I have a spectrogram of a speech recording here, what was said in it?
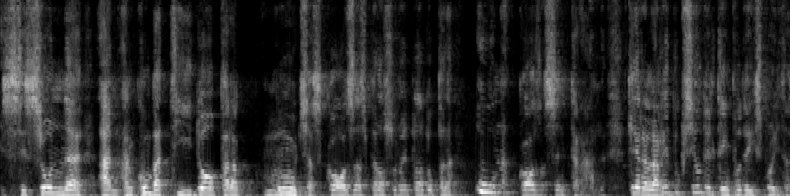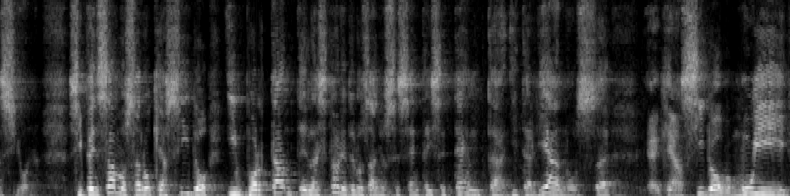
se son, han, han, combatido para muchas cosas, pero sobre todo para una cosa central, que era la reducción del tiempo de explotación. Si pensamos a lo que ha sido importante en la historia de los años 60 y 70 italianos, Eh, que han sido muy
